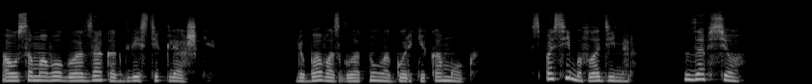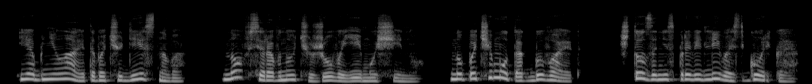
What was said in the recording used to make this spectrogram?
а у самого глаза как две стекляшки. Любава сглотнула горький комок. «Спасибо, Владимир, за все». И обняла этого чудесного, но все равно чужого ей мужчину. Но почему так бывает? Что за несправедливость горькая?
